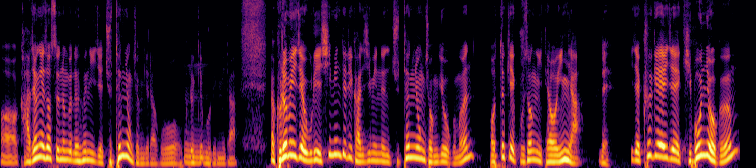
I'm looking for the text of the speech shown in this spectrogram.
어, 가정에서 쓰는 거는 흔히 이제 주택용 전기라고 그렇게 음. 부릅니다. 자, 그러면 이제 우리 시민들이 관심 있는 주택용 전기요금은 어떻게 구성이 되어 있냐? 네. 이제 크게 이제 기본 요금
